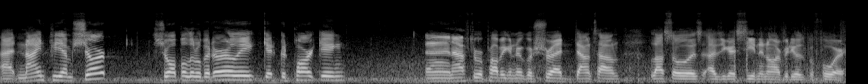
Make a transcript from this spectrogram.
at 9 p.m. sharp. Show up a little bit early, get good parking, and after we're probably gonna go shred downtown Las Olas as you guys seen in our videos before.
